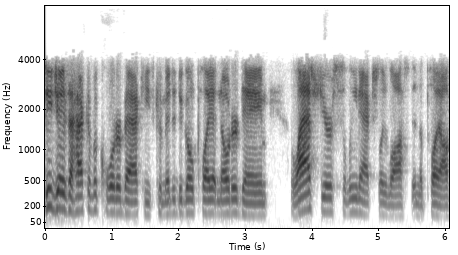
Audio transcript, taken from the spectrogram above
CJ is a heck of a quarterback. He's committed to go play at Notre Dame. Last year, Saline actually lost in the playoffs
